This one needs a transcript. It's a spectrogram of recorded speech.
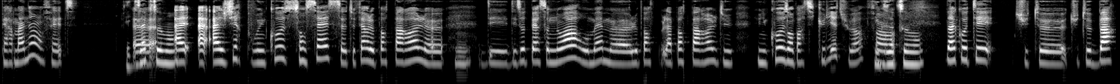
permanent en fait. Exactement. Euh, agir pour une cause sans cesse, te faire le porte-parole euh, mm. des, des, autres personnes noires ou même euh, le porte, la porte-parole d'une cause en particulier, tu vois. Exactement. D'un côté, tu te, tu te bats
